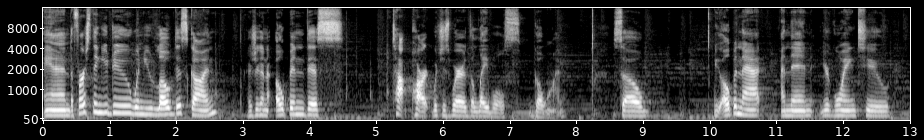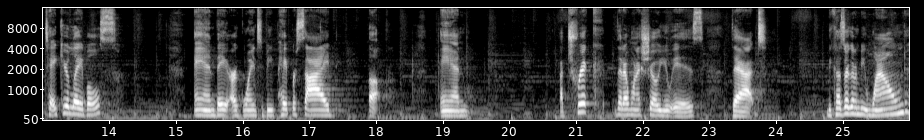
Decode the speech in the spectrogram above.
And the first thing you do when you load this gun is you're gonna open this top part, which is where the labels go on. So you open that and then you're going to take your labels and they are going to be paper side up. And a trick that I wanna show you is that because they're gonna be wound,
